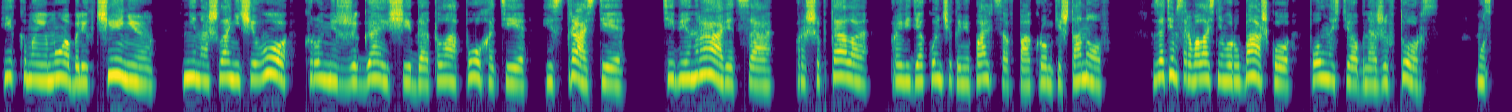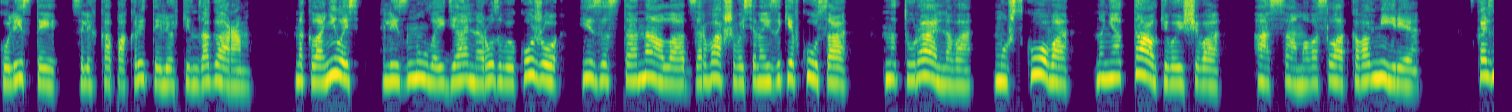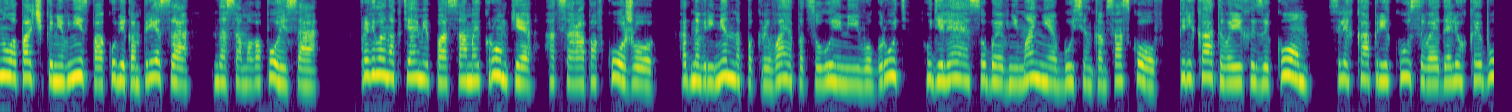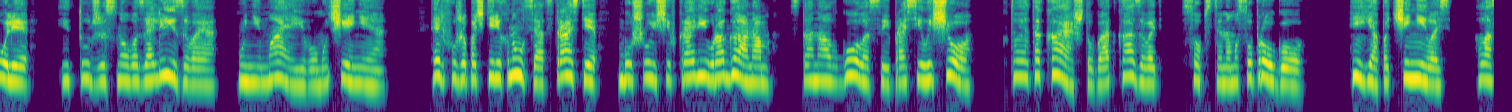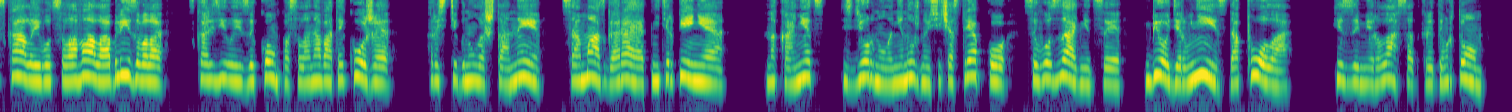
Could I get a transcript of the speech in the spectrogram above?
И к моему облегчению не нашла ничего, кроме сжигающей дотла похоти и страсти. «Тебе нравится», – прошептала, проведя кончиками пальцев по кромке штанов. Затем сорвала с него рубашку, полностью обнажив торс. Мускулистый, слегка покрытый легким загаром. Наклонилась лизнула идеально розовую кожу и застонала от взорвавшегося на языке вкуса. Натурального, мужского, но не отталкивающего, а самого сладкого в мире. Скользнула пальчиками вниз по кубикам пресса до самого пояса. Провела ногтями по самой кромке, отцарапав кожу, одновременно покрывая поцелуями его грудь, уделяя особое внимание бусинкам сосков перекатывая их языком, слегка прикусывая до легкой боли, и тут же снова зализывая, унимая его мучения. Эльф уже почти рехнулся от страсти, бушующей в крови ураганом, стонал в голос и просил еще. Кто я такая, чтобы отказывать собственному супругу? И я подчинилась, ласкала его, целовала, облизывала, скользила языком по солоноватой коже, расстегнула штаны, сама сгорая от нетерпения. Наконец, сдернула ненужную сейчас тряпку с его задницы, бедер вниз до пола и замерла с открытым ртом.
